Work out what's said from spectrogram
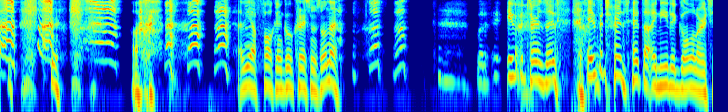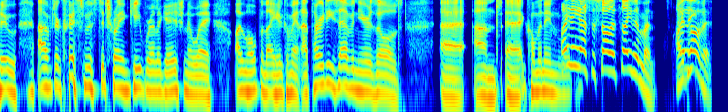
That'd be a fucking good Christmas, wouldn't it? But if it turns out, if it turns out that I need a goal or two after Christmas to try and keep relegation away, I'm hoping that he'll come in at 37 years old, uh, and uh, coming in. I with- think that's a solid signing, man. I, think- love it.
